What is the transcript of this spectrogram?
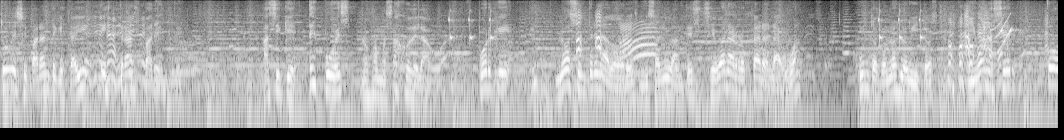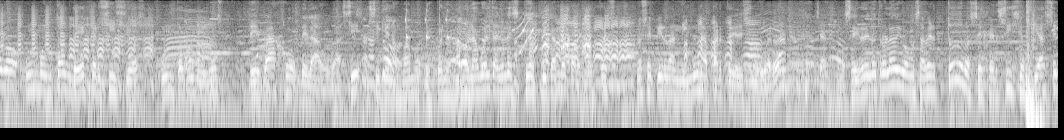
todo ese parante que está ahí es transparente. Así que después nos vamos abajo del agua. Porque los entrenadores, mis ayudantes, se van a arrojar al agua junto con los lobitos y van a hacer todo un montón de ejercicios junto con ellos debajo del agua, ¿sí? Así que nos vamos, después nos damos la vuelta, yo les estoy explicando para que después no se pierdan ninguna parte del show, ¿verdad? O sea, nos vamos a ir del otro lado y vamos a ver todos los ejercicios que hacen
